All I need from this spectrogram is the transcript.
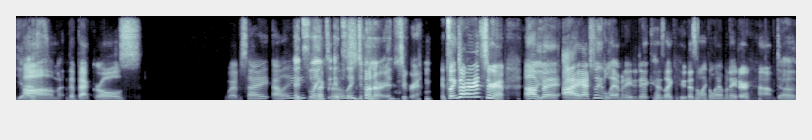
Yes, Um, the Beck Girls website, Allie. it's linked. It's linked on our Instagram. It's linked on our Instagram. Um, Oh, yeah. but I actually laminated it because, like, who doesn't like a laminator? Um, Duh.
